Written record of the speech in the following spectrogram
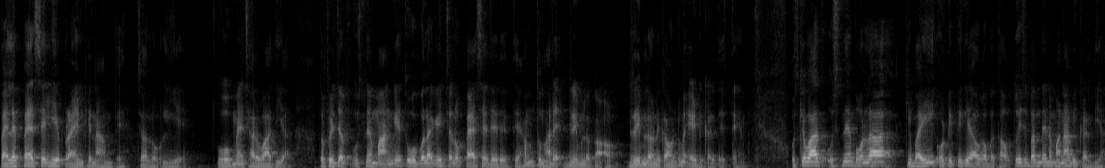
पहले पैसे लिए प्राइम के नाम पे। चलो लिए। वो मैच हरवा दिया। तो फिर जब उसने मांगे तो वो बोला कि चलो पैसे दे देते हैं, हम तुम्हारे ड्रीम ड्रीम लोन अकाउंट में ऐड कर देते हैं। उसके बाद उसने बोला कि भाई ओटीपी गया होगा, बताओ। तो इस बंदे ने मना भी कर दिया।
